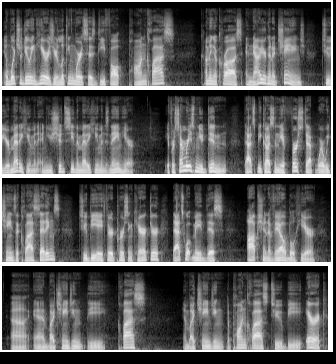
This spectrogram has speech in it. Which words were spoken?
And what you're doing here is you're looking where it says default pawn class coming across, and now you're going to change to your metahuman, and you should see the metahuman's name here. If for some reason you didn't, that's because in the first step where we change the class settings, to be a third person character. That's what made this option available here. Uh, and by changing the class and by changing the pawn class to be Eric,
